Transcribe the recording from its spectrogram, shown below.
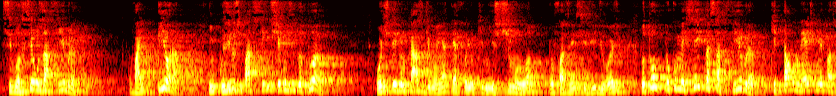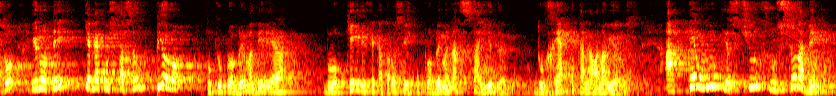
se você usar fibra, vai piorar. Inclusive os pacientes chegam e dizem, doutor, hoje teve um caso de manhã, até foi o que me estimulou eu fazer esse vídeo hoje. Doutor, eu comecei com essa fibra que tal médico me passou e notei que a minha constipação piorou, porque o problema dele era bloqueio defecatório, ou seja, o problema na saída do reto canal anal e ânus. Até o intestino funciona bem,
